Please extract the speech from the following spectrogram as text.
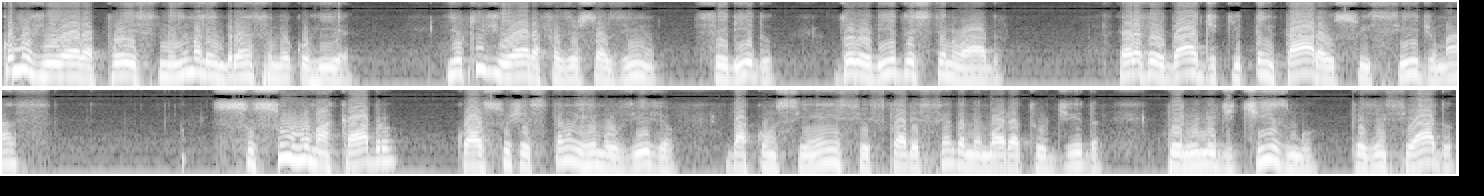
como viera, pois, nenhuma lembrança me ocorria, e o que viera fazer sozinho, ferido, dolorido e extenuado? Era verdade que tentara o suicídio, mas sussurro macabro, qual sugestão irremovível da consciência esclarecendo a memória aturdida pelo ineditismo presenciado,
